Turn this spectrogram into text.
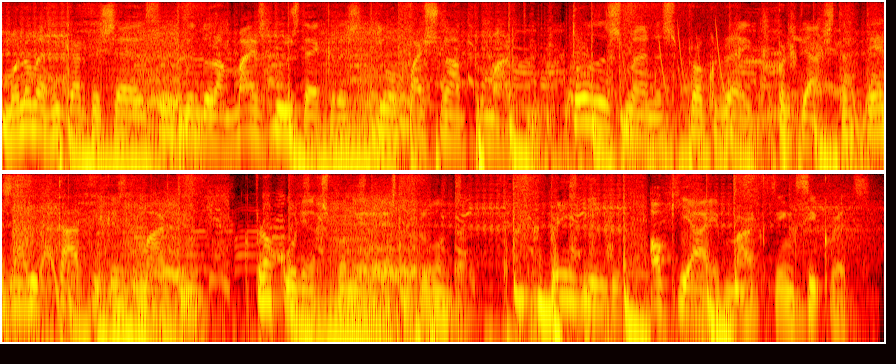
O meu nome é Ricardo Teixeira, sou empreendedor há mais de duas décadas e um apaixonado por marketing. Todas as semanas procurei partilhar estratégias e táticas de marketing que procurem responder a esta pergunta. Bem-vindo ao QI Marketing Secrets.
